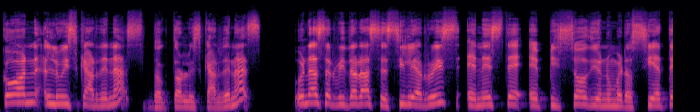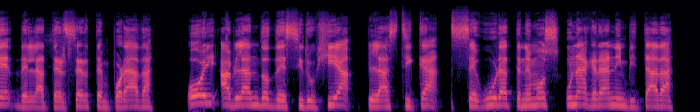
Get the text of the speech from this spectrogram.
con Luis Cárdenas, doctor Luis Cárdenas una servidora Cecilia Ruiz en este episodio número 7 de la tercera temporada. Hoy hablando de cirugía plástica segura, tenemos una gran invitada.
